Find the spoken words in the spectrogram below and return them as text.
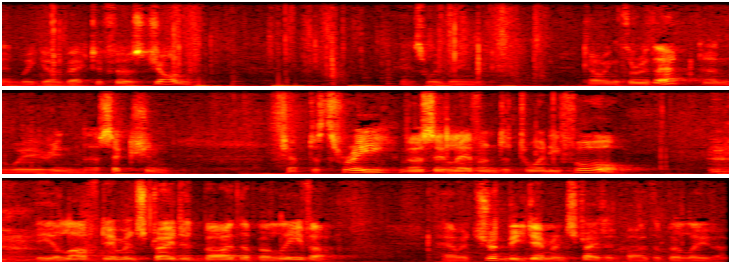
and we go back to First John as we've been going through that, and we're in uh, section chapter 3, verse 11 to 24. Here, love demonstrated by the believer, how it should be demonstrated by the believer.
